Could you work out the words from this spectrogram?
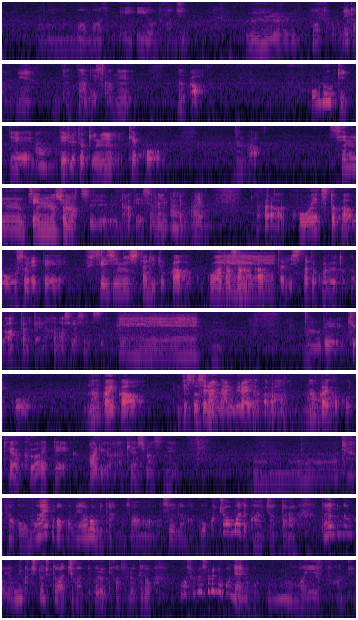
うん、まあまあいいいいよって感じ。うん。なんだろうね多分ね。だったんですかね。なんか「放浪記」ってうん。出る時に結構なんか戦前の書物なわけですよねこれって、だから校閲とかを恐れて伏せ字にしたりとかここは出さなかったりしたところとかがあったみたいな話らしいんですよ。うん。へえなので結構何回かベストセラーになるぐらいだから何回かこう手は加えてあるような気がしますね。うーんなんか「お前」とか「この野郎」みたいなさそういうなんかこう口調まで変えちゃったらだいぶなんか読み口としては違ってくる気がするけどまあそれはそれで本にはよまあまあいいよって感じ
